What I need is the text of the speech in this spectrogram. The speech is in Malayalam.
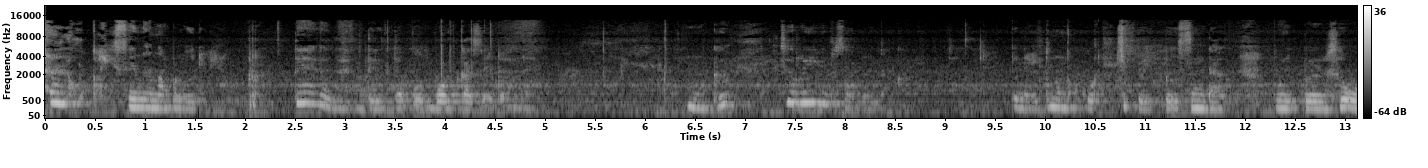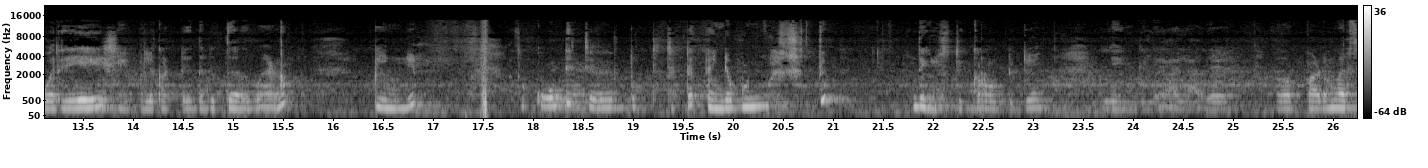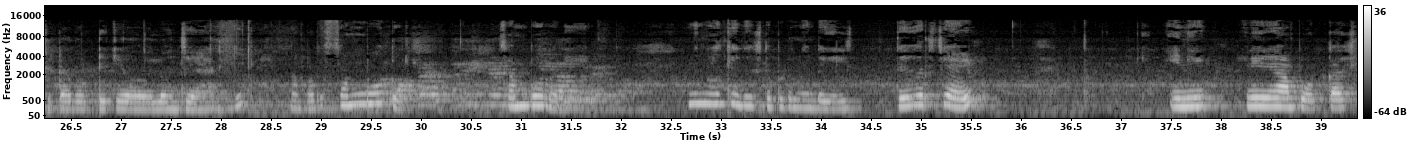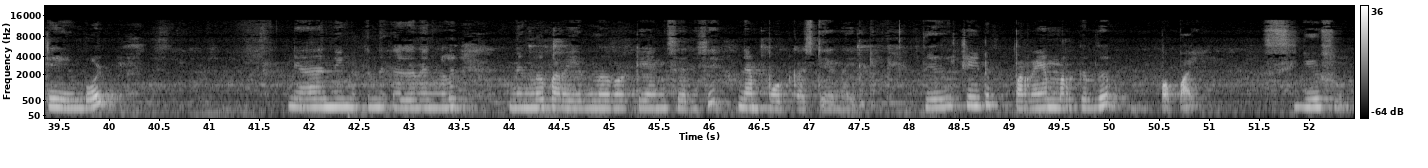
ഹലോ ഗൈസ് ഇന്ന് നമ്മൾ ഒരു പ്രത്യേക തരത്തിലത്തെ ഒരു പോഡ്കാസ്റ്റ് ആയിട്ട് തന്നെ നമുക്ക് ചെറിയൊരു സാധനം ഉണ്ടാക്കാം. ഇതിനായിട്ട് നമുക്ക് കുറച്ച് പേപ്പേഴ്സ് ഉണ്ടാകും പേപ്പേഴ്സ് ഒരേ ഷേപ്പിൽ കട്ട് ചെയ്തെടുത്ത് വേണം. പിന്നെ കൂട്ടി ചേർത്ത് ഒട്ടിച്ചിട്ട് അതിന്റെ മുൻവശത്ത് എന്തെങ്കിലും സ്റ്റിക്കർ ഒട്ടിക്കുക. അല്ലെങ്കിൽ അല്ലാതെ പടം വരച്ചിട്ട് അത് ഒട്ടിക്കുകയോ വല്ലതും ചെയ്യുകയാണെങ്കിൽ നമ്മുടെ സംഭവം തുടങ്ങും സംഭവം റെഡി നിങ്ങൾക്ക് ഇത് ഇഷ്ടപ്പെടുന്നുണ്ടെങ്കിൽ തീർച്ചയായും ഇനി ഇനി ഞാൻ പോഡ്കാസ്റ്റ് ചെയ്യുമ്പോൾ ഞാൻ നിങ്ങൾ നിങ്ങൾ പറയുന്നതൊക്കെ അനുസരിച്ച് ഞാൻ പോഡ്കാസ്റ്റ് ചെയ്യുന്നതായിരിക്കും. തീർച്ചയായിട്ടും പറയാൻ മറക്കരുത്. പപ്പായി സി യു സൂൺ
